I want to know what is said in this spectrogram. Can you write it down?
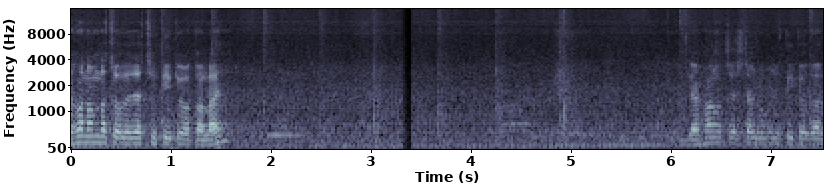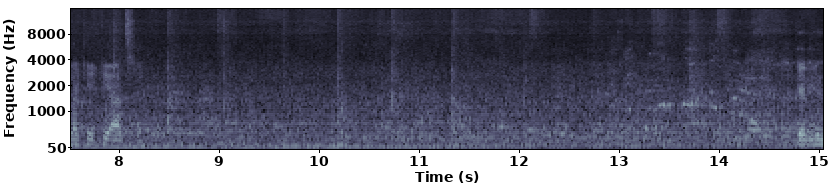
এখন আমরা চলে যাচ্ছি তৃতীয় তলায়। দেখানোর চেষ্টা করব যে তৃতীয় তলায় কী কী আছে। কেবিন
